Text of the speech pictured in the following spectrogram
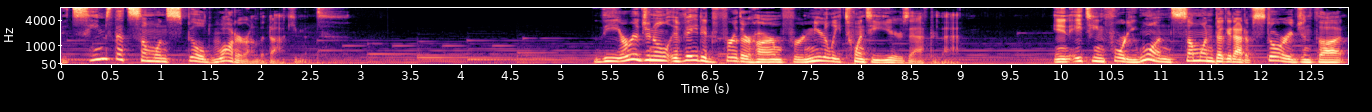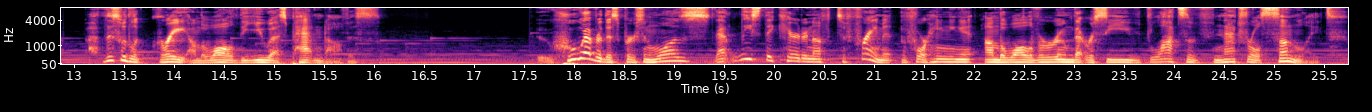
it seems that someone spilled water on the document. The original evaded further harm for nearly 20 years after that. In 1841, someone dug it out of storage and thought, ah, this would look great on the wall of the US Patent Office. Whoever this person was, at least they cared enough to frame it before hanging it on the wall of a room that received lots of natural sunlight.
